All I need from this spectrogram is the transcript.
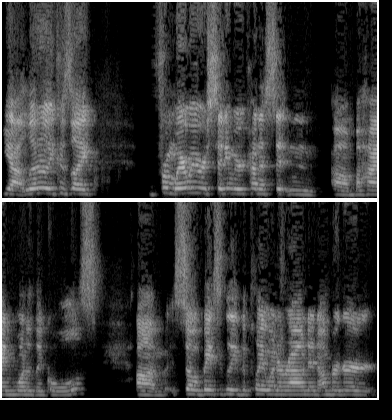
Yeah, literally, because like from where we were sitting, we were kind of sitting um, behind one of the goals. Um, so basically, the play went around, and Umberger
